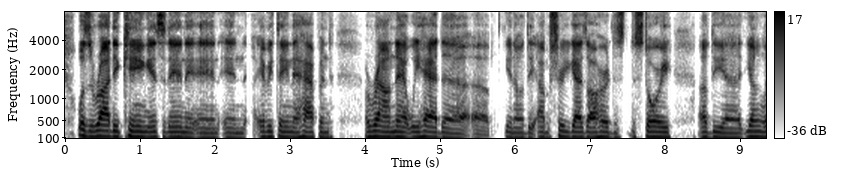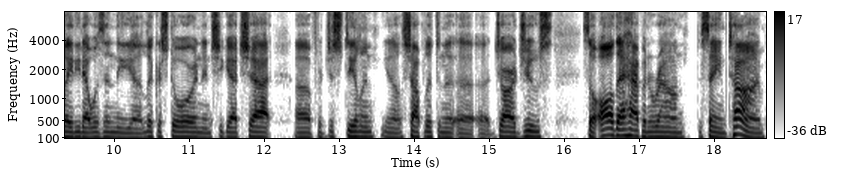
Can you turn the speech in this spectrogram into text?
was the Rodney King incident and and everything that happened around that. We had, uh, uh, you know, the I'm sure you guys all heard the, the story of the uh, young lady that was in the uh, liquor store and then she got shot uh, for just stealing, you know, shoplifting a, a, a jar of juice. So all that happened around the same time,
